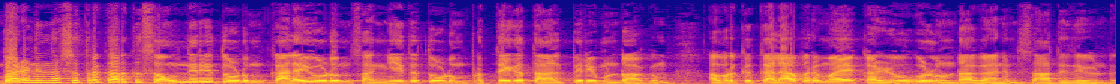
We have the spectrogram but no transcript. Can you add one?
ഭരണി നക്ഷത്രക്കാർക്ക് സൗന്ദര്യത്തോടും കലയോടും സംഗീതത്തോടും പ്രത്യേക താല്പര്യമുണ്ടാകും. അവർക്ക് കലാപരമായ കഴിവുകൾ ഉണ്ടാകാനും സാധ്യതയുണ്ട്.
